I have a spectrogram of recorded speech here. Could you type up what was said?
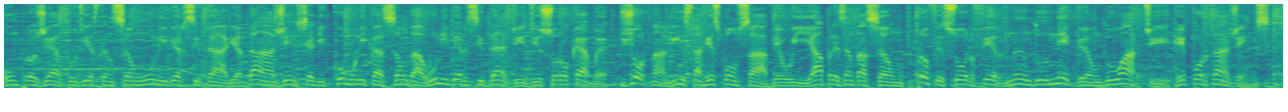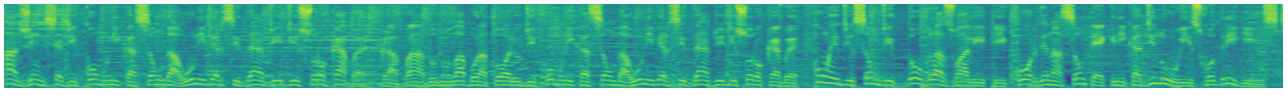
um projeto de extensão universitária da Agência de Comunicação da Universidade de Sorocaba. Jornalista responsável e apresentação, professor Fernando Negrão Duarte. Reportagens, Agência de Comunicação da Universidade de Sorocaba. Gravado no Laboratório de Comunicação da Universidade de Sorocaba, com edição de Douglas Vale e coordenação técnica técnica de Luiz Rodrigues.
